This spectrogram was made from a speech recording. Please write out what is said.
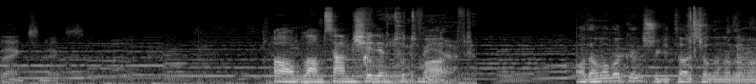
Thanks, Nix. Ablam sen bir şeyleri tutma. Adama bakın şu gitar çalan adama.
